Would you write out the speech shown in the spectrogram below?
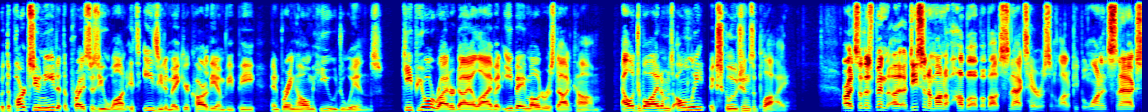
With the parts you need at the prices you want, it's easy to make your car the MVP and bring home huge wins. Keep your ride or die alive at ebaymotors.com. Eligible items only, exclusions apply. All right, so there's been a, decent amount of hubbub about Snacks Harrison. A lot of people wanted Snacks.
